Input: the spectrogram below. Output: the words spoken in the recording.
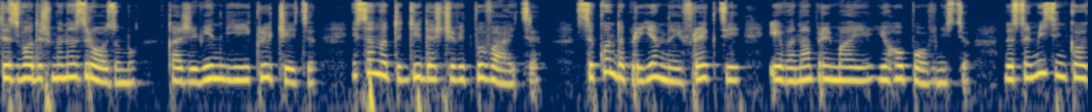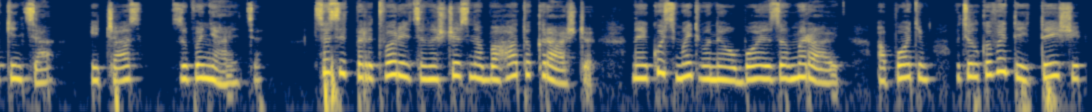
Ти зводиш мене з розуму, каже він в її ключицю, і саме тоді дещо відбувається. Секунда приємної фрикції, і вона приймає його повністю, до самісінького кінця, і час зупиняється. Всесвіт перетворюється на щось набагато краще, на якусь мить вони обоє завмирають, а потім у цілковитій тиші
